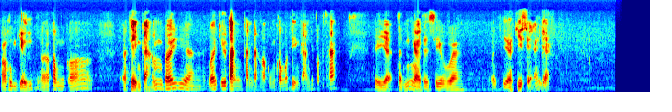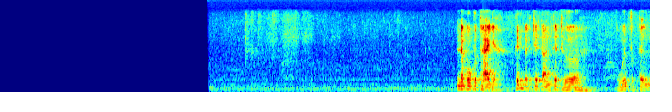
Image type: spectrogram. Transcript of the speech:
họ hung dữ họ không có à, thiện cảm với à, với chư tăng thành ra họ cũng không có thiện cảm với Phật pháp. Thì à, tỉnh ngài từ siêu chia, chia sẻ dạ Nam mô Bổn Thầy, dạ, kính bạch chư tăng, kính thưa quý Phật tử.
